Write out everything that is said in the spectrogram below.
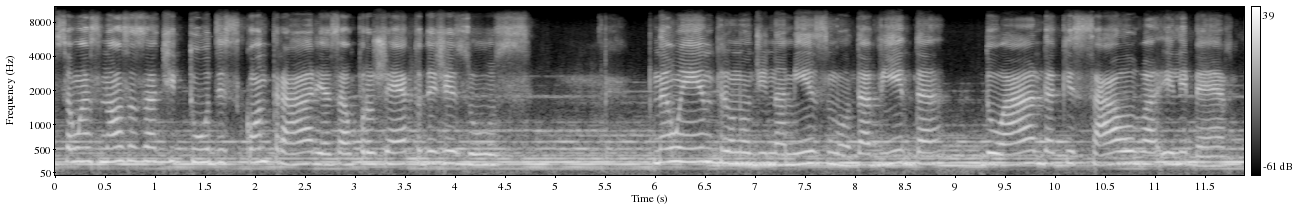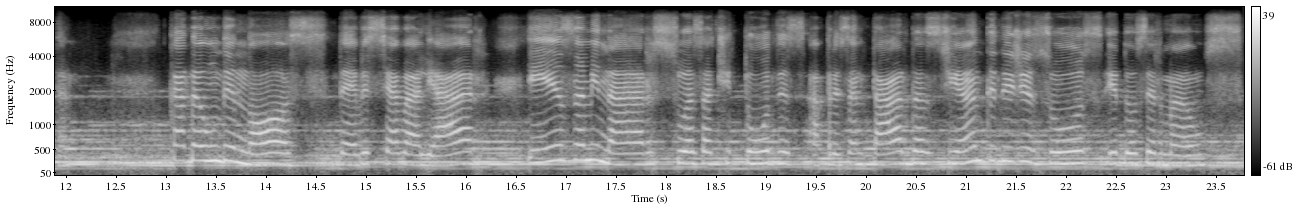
são as nossas atitudes contrárias ao projeto de Jesus não entram no dinamismo da vida doada que salva e liberta. Cada um de nós deve se avaliar e examinar suas atitudes apresentadas diante de Jesus e dos irmãos.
